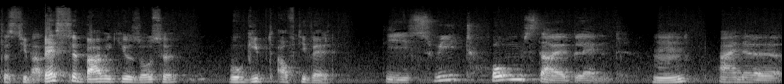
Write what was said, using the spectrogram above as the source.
Das ist die Barbecue. beste Barbecue-Soße, wo gibt auf die Welt. Die Sweet Homestyle Blend. Eine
